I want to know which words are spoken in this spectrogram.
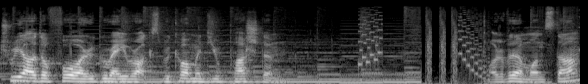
3 out of 4 Grey Rocks recommend you push them. Oder wieder ein Monster.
